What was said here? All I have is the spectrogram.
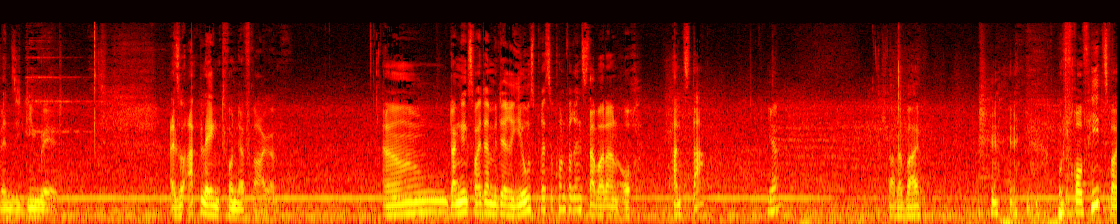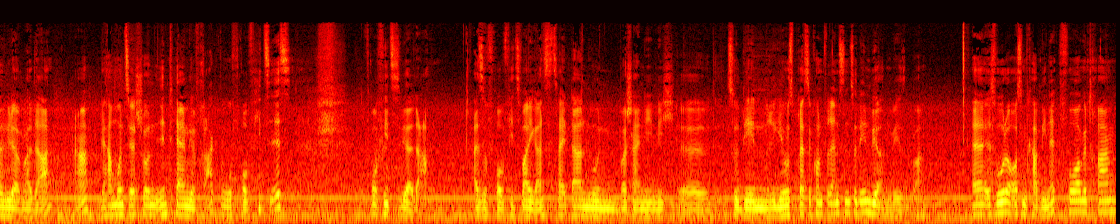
wenn sie derailt. Also ablenkt von der Frage. Ähm, dann ging es weiter mit der Regierungspressekonferenz. Da war dann auch Hans da. Ja. Ich war dabei. Und Frau Fietz war wieder mal da. Ja, wir haben uns ja schon intern gefragt, wo Frau Fietz ist. Frau Fietz ist wieder da. Also Frau Fietz war die ganze Zeit da, nur wahrscheinlich nicht äh, zu den Regierungspressekonferenzen, zu denen wir anwesend waren. Äh, es wurde aus dem Kabinett vorgetragen.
